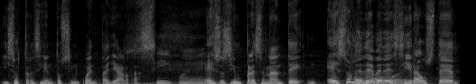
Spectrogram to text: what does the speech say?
hizo 350 yardas. Sí, güey. Eso es impresionante. Eso le ¿Cómo, debe decir a usted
